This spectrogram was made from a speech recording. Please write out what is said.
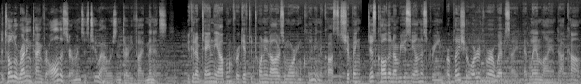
The total running time for all the sermons is 2 hours and 35 minutes. You can obtain the album for a gift of $20 or more, including the cost of shipping. Just call the number you see on the screen or place your order through our website at lamblion.com.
